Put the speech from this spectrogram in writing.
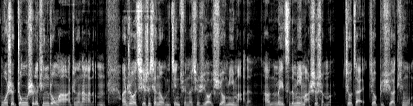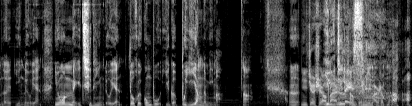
我是忠实的听众啊，这个那个的，嗯，完之后，其实现在我们的进群呢，其实要需要密码的。啊，那每次的密码是什么？就在就必须要听我们的引留言，因为我们每一期的引留言都会公布一个不一样的密码。啊，嗯，你这是要伊把里记上次人累死，的密码是什么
